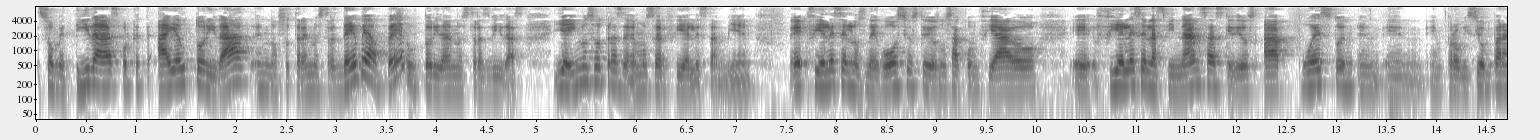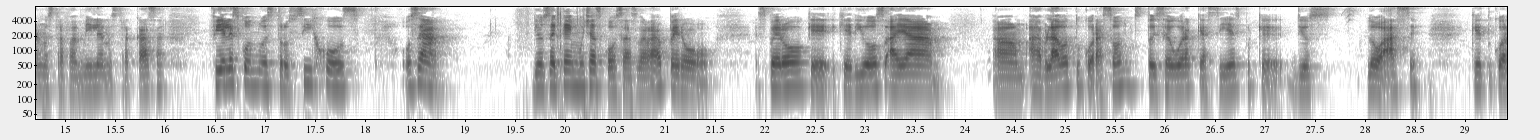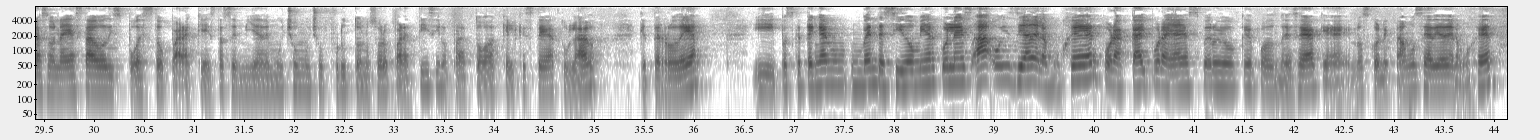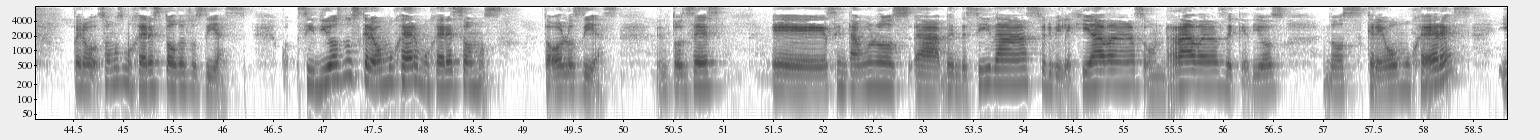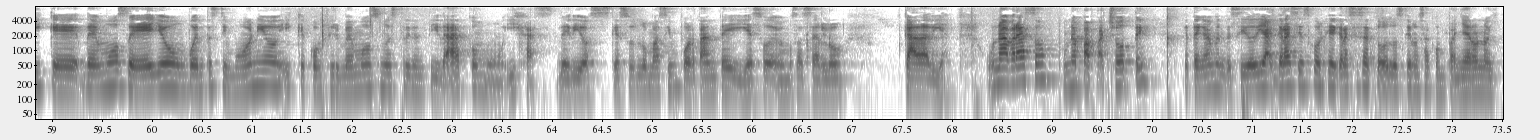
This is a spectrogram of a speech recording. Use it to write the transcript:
sometidas, porque hay autoridad en nosotras, en nuestras, debe haber autoridad en nuestras vidas. Y ahí nosotras debemos ser fieles también, eh, fieles en los negocios que Dios nos ha confiado, eh, fieles en las finanzas que Dios ha puesto en, en, provisión para nuestra familia, nuestra casa, fieles con nuestros hijos. O sea, yo sé que hay muchas cosas, ¿verdad? Pero espero que, que Dios haya hablado a tu corazón. Estoy segura que así es porque Dios lo hace que tu corazón haya estado dispuesto para que esta semilla dé mucho, mucho fruto, no solo para ti, sino para todo aquel que esté a tu lado, que te rodea. Y pues que tengan un, bendecido miércoles. Ah, hoy es Día de la Mujer, por acá y por allá. Espero yo que por donde sea que nos conectamos sea Día de la Mujer. Pero somos mujeres todos los días. Si Dios nos creó mujer, mujeres somos todos los días. Entonces, eh, sintámonos ah, bendecidas, privilegiadas, honradas de que Dios nos creó mujeres y que demos de ello un buen testimonio y que confirmemos nuestra identidad como hijas de Dios, que eso es lo más importante y eso debemos hacerlo cada día. Un abrazo, un apapachote, que tengan bendecido día. Gracias Jorge, gracias a todos los que nos acompañaron hoy.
